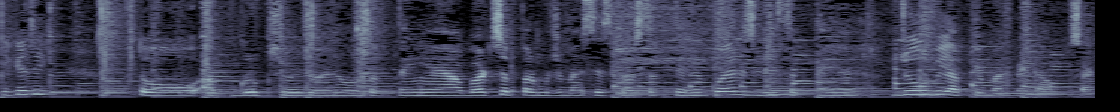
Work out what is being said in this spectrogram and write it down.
ठीक है जी? तो आप ग्रुप्स में ज्वाइन हो सकते हैं, आप व्हाट्सएप पर मुझे मैसेज कर सकते हैं क्वेरीज ले सकते हैं, जो भी आपके मन में डाउट्स हैं।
